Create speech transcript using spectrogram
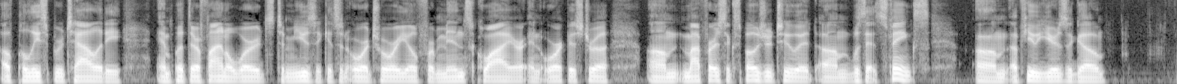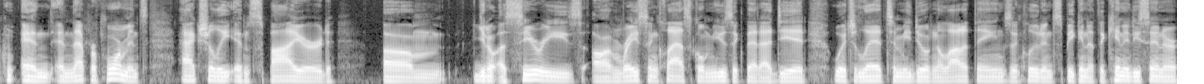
of police brutality and put their final words to music. It's an oratorio for men's choir and orchestra. Um, my first exposure to it um, was at Sphinx um, a few years ago, and and that performance actually inspired um, you know, a series on race and classical music that I did, which led to me doing a lot of things, including speaking at the Kennedy Center,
